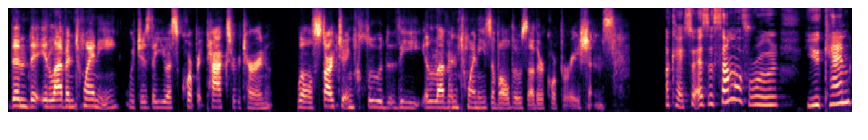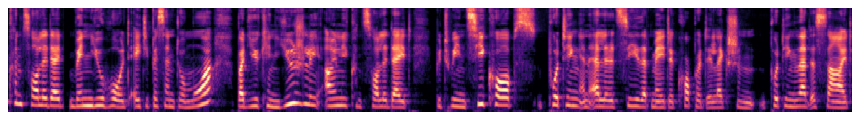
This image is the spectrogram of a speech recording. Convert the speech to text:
then the 1120, which is the US corporate tax return, will start to include the 1120s of all those other corporations. Okay, so as a sum of rule, you can consolidate when you hold 80% or more, but you can usually only consolidate between C Corps, putting an LLC that made a corporate election, putting that aside.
